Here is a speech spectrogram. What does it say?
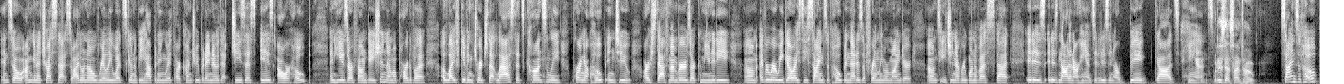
And so I'm going to trust that. So I don't know really what's going to be happening with our country, but I know that Jesus is our hope and He is our foundation. I'm a part of a, a life giving church that lasts, that's constantly pouring out hope into our staff members, our community. Um, everywhere we go, I see signs of hope, and that is a friendly reminder um, to each and every one of us that it is, it is not in our hands, it is in our big God's hands. What is that signs of hope? Signs of hope.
